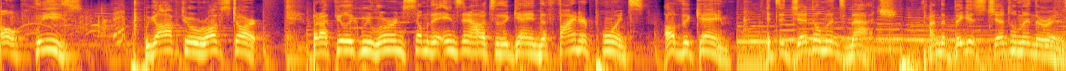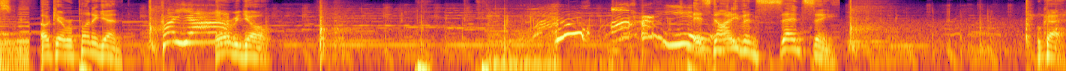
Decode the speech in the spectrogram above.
Oh, please. We got off to a rough start, but I feel like we learned some of the ins and outs of the game, the finer points of the game. It's a gentleman's match. I'm the biggest gentleman there is. Okay, we're playing again. Hiya! There we go. Who are you? It's not even sensing. Okay.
